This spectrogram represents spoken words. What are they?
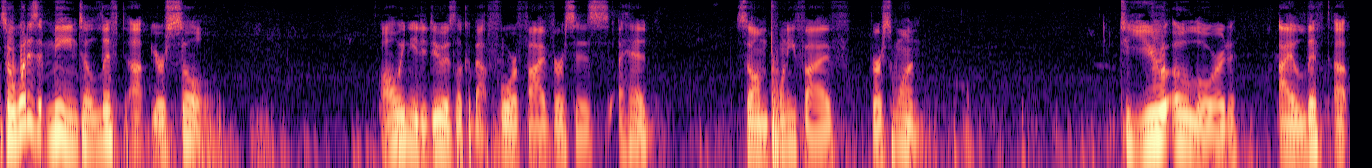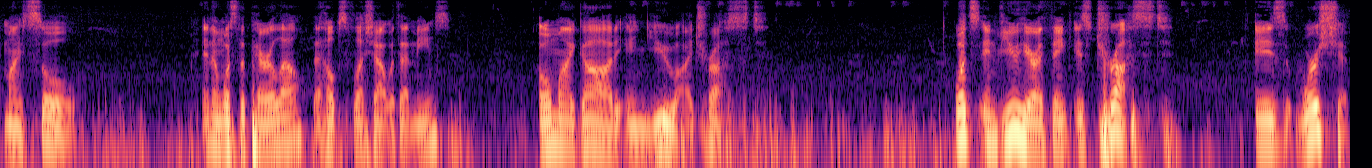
So, what does it mean to lift up your soul? All we need to do is look about four or five verses ahead. Psalm 25, verse 1. To you, O Lord, I lift up my soul. And then what's the parallel that helps flesh out what that means? Oh my God, in you I trust. What's in view here, I think, is trust, is worship,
